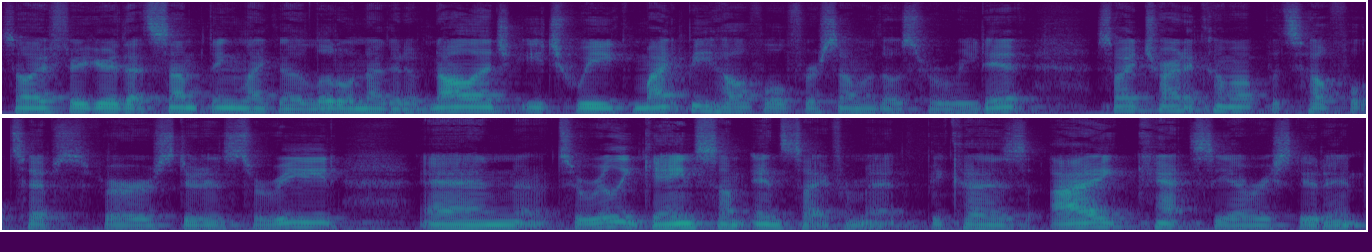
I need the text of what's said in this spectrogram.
so i figured that something like a little nugget of knowledge each week might be helpful for some of those who read it so i try to come up with helpful tips for students to read and to really gain some insight from it because I can't see every student,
